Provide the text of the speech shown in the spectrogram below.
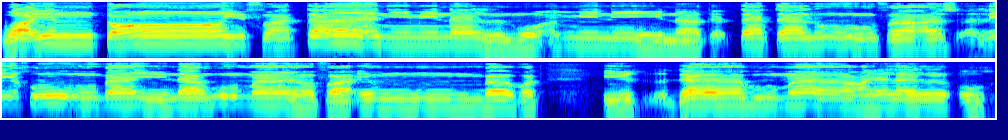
وإن طائفتان من المؤمنين اقتتلوا فأصلحوا بينهما فإن بغت إحداهما على الأخرى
